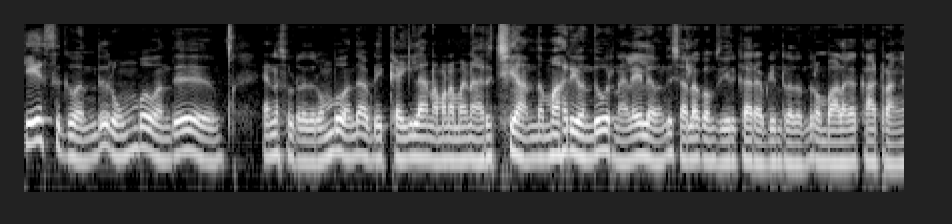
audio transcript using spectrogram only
கேஸுக்கு வந்து ரொம்ப வந்து என்ன சொல்கிறது ரொம்ப வந்து அப்படியே கையில் நம்ம நம்மன்னு அரிச்சு அந்த மாதிரி வந்து ஒரு நிலையில் வந்து ஷெர்லாக் ஹோம்ஸ் இருக்கார் அப்படின்றத வந்து ரொம்ப அழகாக காட்டுறாங்க.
